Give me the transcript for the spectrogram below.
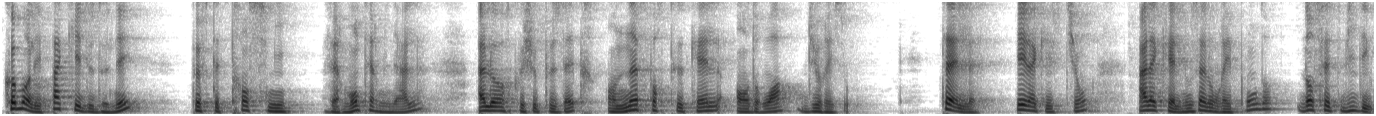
comment les paquets de données peuvent être transmis vers mon terminal alors que je peux être en n'importe quel endroit du réseau Telle est la question à laquelle nous allons répondre dans cette vidéo.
